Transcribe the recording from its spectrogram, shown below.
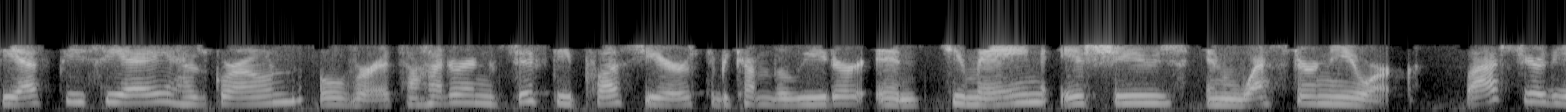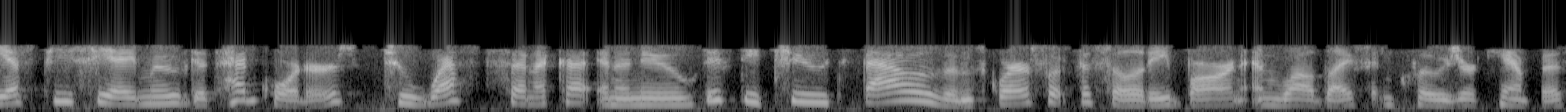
the SPCA has grown over its 150 plus years to become the leader in humane issues in Western New York. Last year, the SPCA moved its headquarters to West Seneca in a new 52,000 square foot facility, barn, and wildlife enclosure campus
